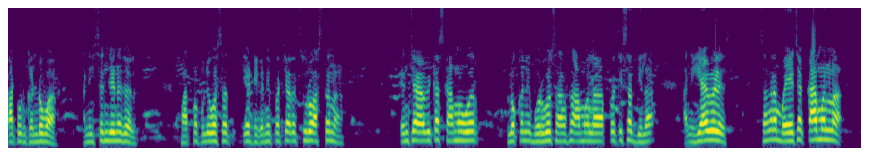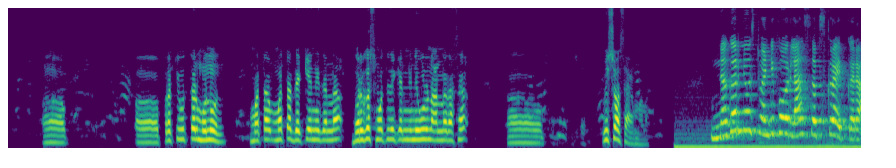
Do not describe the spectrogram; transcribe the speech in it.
काटून खंडोबा आणि संजयनगर महात्मा फुले वसत या ठिकाणी प्रचार सुरू असताना त्यांच्या विकास कामावर लोकांनी भरघोस असा आम्हाला प्रतिसाद दिला. आणि यावेळेस संग्रामबाईच्या कामांना प्रतिउत्तर म्हणून मत मतदेखील त्यांना भरघोस मतदेखील निवडून आणणार असा विश्वास आहे आम्हाला. नगर न्यूज ट्वेंटी फोरला सबस्क्राईब करा.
